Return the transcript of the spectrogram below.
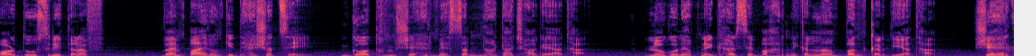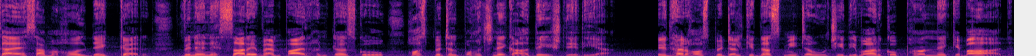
और दूसरी तरफ़ वैम्पायरों की दहशत से गौतम शहर में सन्नाटा छा गया था। लोगों ने अपने घर से बाहर निकलना बंद कर दिया था। शहर का ऐसा माहौल देखकर विनय ने सारे वैम्पायर हंटर्स को हॉस्पिटल पहुँचने का आदेश दे दिया। इधर हॉस्पिटल की दस मीटर ऊँची दीवार को फांदने के बाद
